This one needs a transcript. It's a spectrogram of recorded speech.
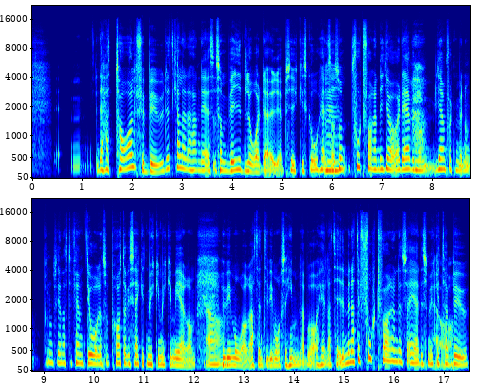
det här talförbudet kallade han det, som vidlåder psykisk ohälsa. Mm. Som fortfarande gör det, även om jämfört med de, på de senaste 50 åren så pratar vi säkert mycket, mycket mer om Ja. hur vi mår att inte vi mår så himla bra hela tiden. Men att det fortfarande så är det så mycket Ja. tabu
